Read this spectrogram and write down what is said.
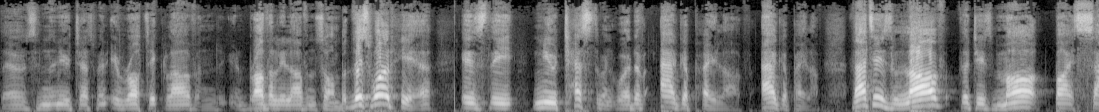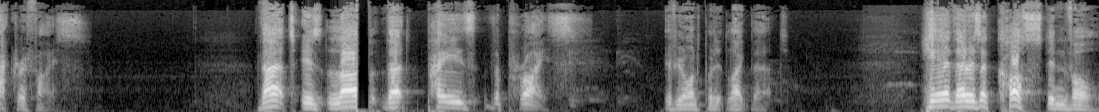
There's in the New Testament erotic love and brotherly love and so on. But this word here is the New Testament word of agape love. Agape love. That is love that is marked by sacrifice. That is love that pays the price, if you want to put it like that. Here there is a cost involved.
